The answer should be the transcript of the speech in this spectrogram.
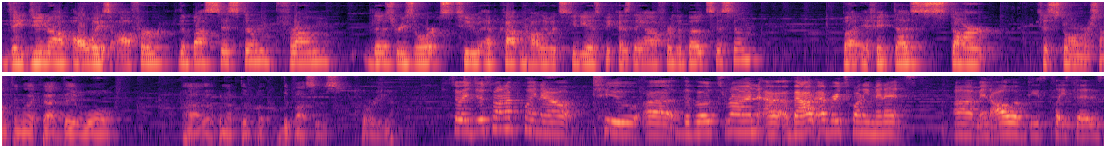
they do not always offer the bus system from those resorts to Epcot and Hollywood Studios because they offer the boat system. But if it does start to storm or something like that, they will uh, open up the, bu- the buses for you. So I just want to point out to uh, the boats run about every 20 minutes um, in all of these places.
